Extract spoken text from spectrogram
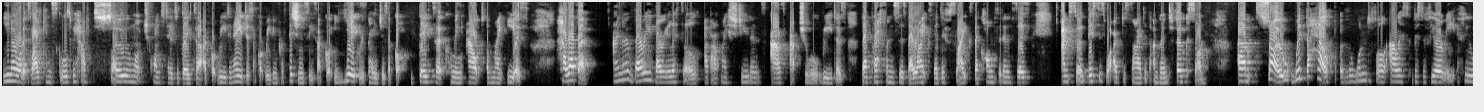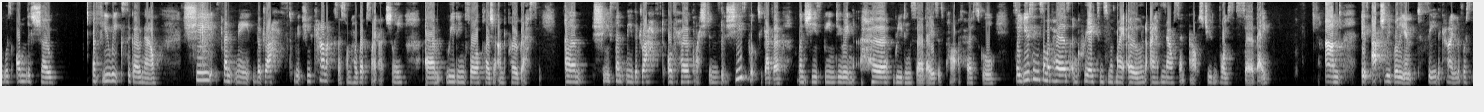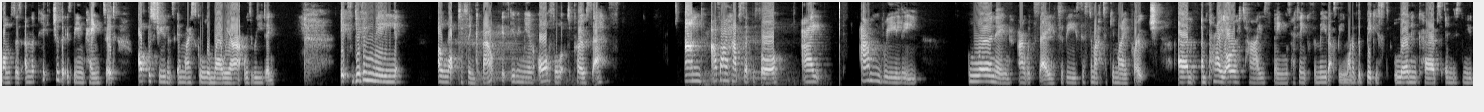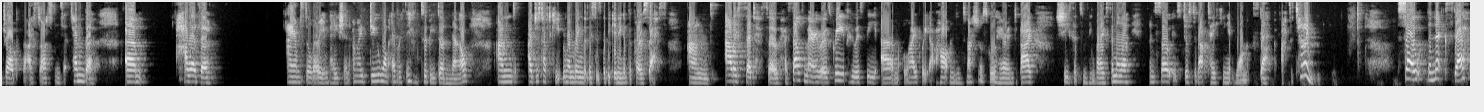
you know what it's like in schools. We have so much quantitative data. I've got reading ages, I've got reading proficiencies, I've got year group ages, I've got data coming out of my ears. However, I know very, very little about my students as actual readers, their preferences, their likes, their dislikes, their confidences. And so this is what I've decided that I'm going to focus on. Um, so, with the help of the wonderful Alice Visser-Furay, who was on this show a few weeks ago now, she sent me the draft, which you can access on her website actually, um, Reading for Pleasure and Progress. Um, she sent me the draft of her questions that she's put together when she's been doing her reading surveys as part of her school. So, using some of hers and creating some of my own, I have now sent out student voice survey. And it's actually brilliant to see the kind of responses and the picture that is being painted of the students in my school and where we are at with reading. It's giving me a lot to think about, it's giving me an awful lot to process. And as I have said before, I am really learning, I would say, to be systematic in my approach um, and prioritize things. I think for me, that's been one of the biggest learning curves in this new job that I started in September. Um, however, I am still very impatient and I do want everything to be done now. And I just have to keep remembering that this is the beginning of the process. And Alice said so herself, Mary Rose Grieve, who is the um, library at Heartland International School here in Dubai, she said something very similar. And so it's just about taking it one step at a time. So the next step,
